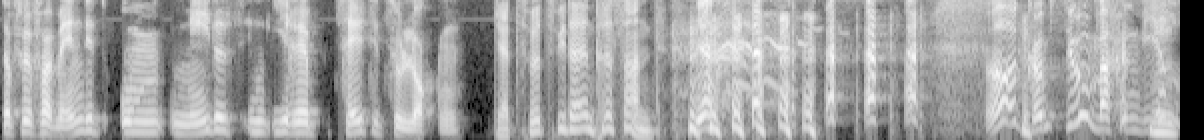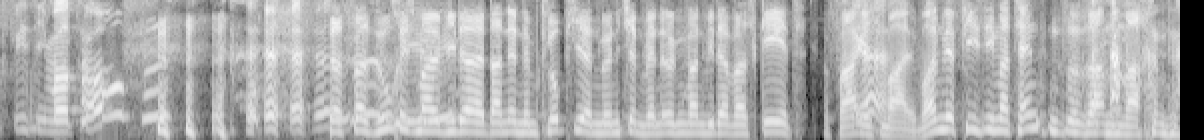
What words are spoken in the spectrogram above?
dafür verwendet, um Mädels in ihre Zelte zu locken. Jetzt wird's wieder interessant. Ja. oh, kommst du, machen wir Fisimatenten? Das versuche ich mal wieder dann in einem Club hier in München, wenn irgendwann wieder was geht. Frage Ja. ich mal, wollen wir Fisimatenten zusammen machen?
